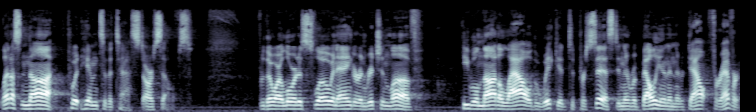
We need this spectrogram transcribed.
let us not put him to the test ourselves. For though our Lord is slow in anger and rich in love, he will not allow the wicked to persist in their rebellion and their doubt forever.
